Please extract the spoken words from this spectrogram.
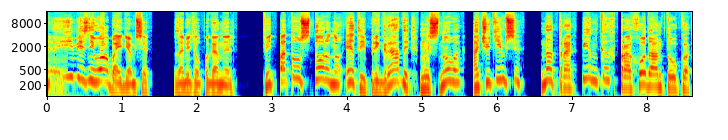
«И без него обойдемся», — заметил Паганель. «Ведь по ту сторону этой преграды мы снова очутимся на тропинках прохода Антуко,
